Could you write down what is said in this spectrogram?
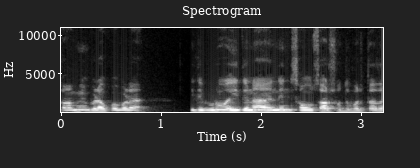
ಸ್ವಾಮಿ ಬಿಡಕ್ ಹೋಗ್ಬೇಡ. ಇದು ಬಿಡು ಐದ್ ದಿನ ನಿನ್ ಸಂಸಾರ ಸುದ್ದಿ ಬರ್ತದ.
